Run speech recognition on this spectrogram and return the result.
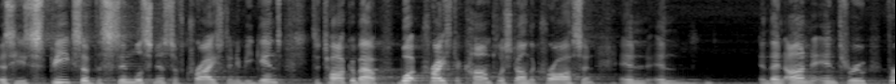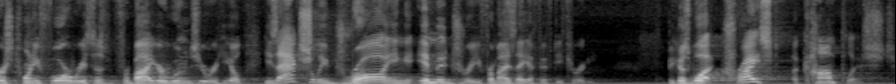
as he speaks of the sinlessness of Christ and he begins to talk about what Christ accomplished on the cross and, and, and, and then on in through verse 24 where he says, For by your wounds you were healed, he's actually drawing imagery from Isaiah 53. Because what Christ accomplished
